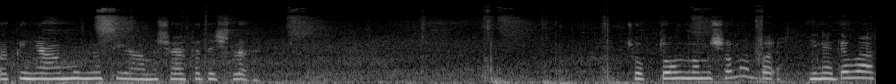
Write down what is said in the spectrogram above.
Bakın yağmur nasıl yağmış arkadaşlar. Çok da olmamış ama yine de var.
